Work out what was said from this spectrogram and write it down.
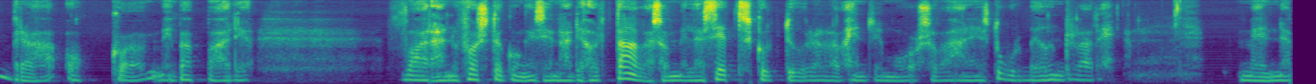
bra. Och uh, min pappa hade var han första gången sen hade hört talas om eller sett skulpturen av Henry Moore så var han en stor beundrare. Men eh,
